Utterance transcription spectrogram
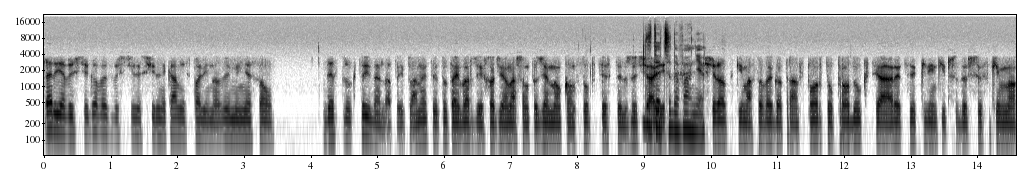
serie wyścigowe z, wyścig z silnikami spalinowymi nie są destrukcyjne dla tej planety. Tutaj bardziej chodzi o naszą codzienną konsumpcję, styl życia Zdecydowanie. i środki masowego transportu, produkcja, recykling i przede wszystkim no,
